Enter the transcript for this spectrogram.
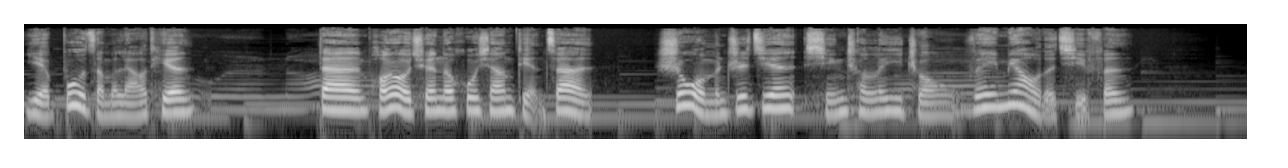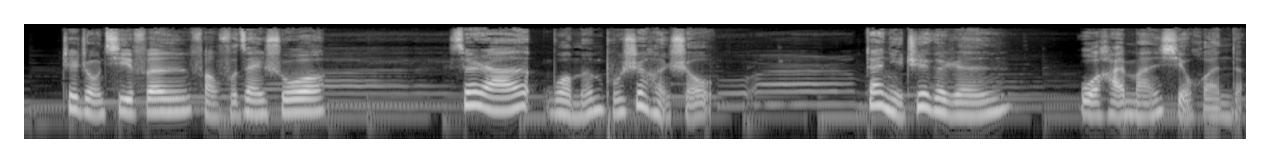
也不怎么聊天，但朋友圈的互相点赞。使我们之间形成了一种微妙的气氛，这种气氛仿佛在说：虽然我们不是很熟，但你这个人我还蛮喜欢的。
